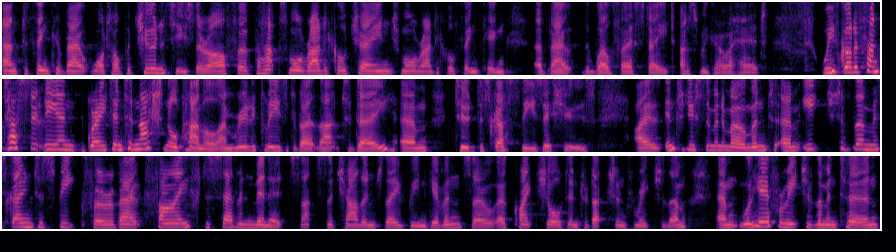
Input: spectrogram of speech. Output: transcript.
and to think about what opportunities there are for perhaps more radical change, more radical thinking about the welfare state as we go ahead. We've got a fantastically and great international panel. I'm really pleased about that today um, to discuss these issues. I'll introduce them in a moment. Um, each of them is going to speak for about five to seven minutes. That's the challenge they've been given. So a quite short introduction from each of them. Um, we'll hear from each of them in turn,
